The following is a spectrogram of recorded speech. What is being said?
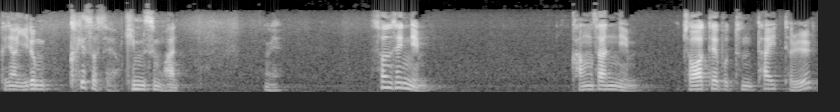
그냥 이름 크게 썼어요. 김승환. 예. 선생님, 강사님, 저한테 붙은 타이틀,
